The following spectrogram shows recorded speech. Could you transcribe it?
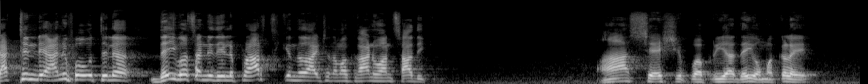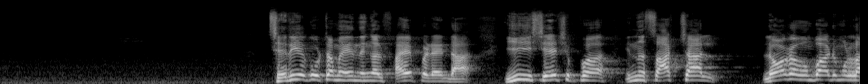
രട്ടിന്റെ അനുഭവത്തിൽ ദൈവസന്നിധിയിൽ പ്രാർത്ഥിക്കുന്നതായിട്ട് നമുക്ക് കാണുവാൻ സാധിക്കും. ആ ശേഷിപ്പ് പ്രിയ ദൈവമക്കളെ ചെറിയ കൂട്ടമേ നിങ്ങൾ ഭയപ്പെടേണ്ട. ഈ ശേഷിപ്പ് ഇന്ന് സാക്ഷാൽ ലോകമെമ്പാടുമുള്ള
